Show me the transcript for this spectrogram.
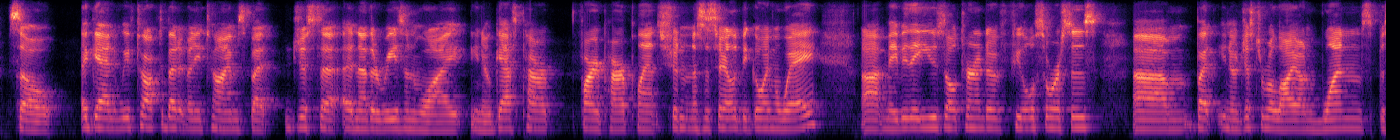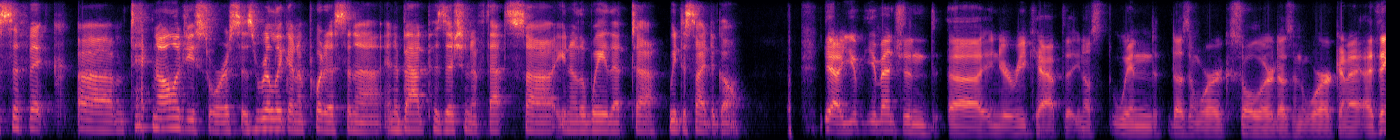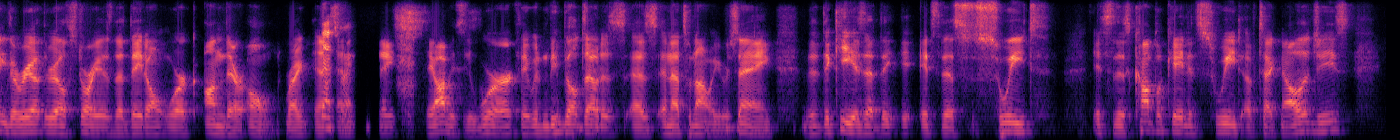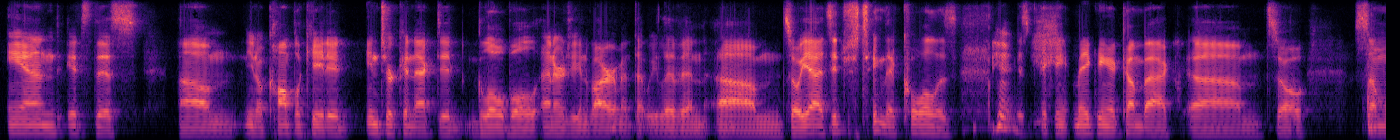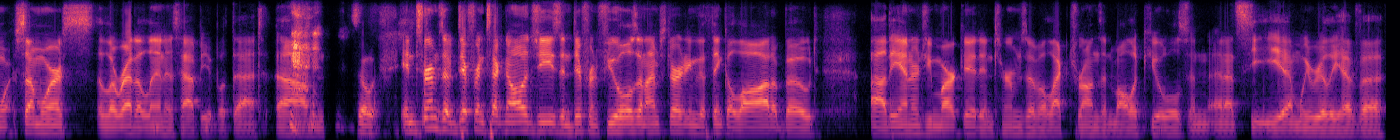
So again, we've talked about it many times, but just a, another reason why you know gas power fired power plants shouldn't necessarily be going away. Uh, maybe they use alternative fuel sources. Um, but you know, just to rely on one specific um, technology source is really going to put us in a in a bad position if that's uh, you know the way that uh, we decide to go. Yeah, you you mentioned uh, in your recap that you know wind doesn't work, solar doesn't work, and I, I, think the real the real story is that they don't work on their own, right? And, that's right. they they obviously work. They wouldn't be built out as as, and that's not what you were saying. The the key is that they, it's this suite it's this complicated suite of technologies and it's this um, you know complicated, interconnected global energy environment that we live in. Um, so yeah, it's interesting that coal is is making making a comeback. Um, so somewhere somewhere Loretta Lynn is happy about that. Um, so in terms of different technologies and different fuels, and I'm starting to think a lot about uh, the energy market in terms of electrons and molecules, and, and at CEM we really have a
